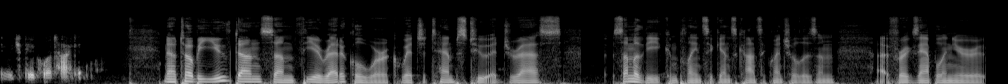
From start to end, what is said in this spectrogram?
in which people attack it. Now, Toby, you've done some theoretical work which attempts to address some of the complaints against consequentialism. Uh, for example, in your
